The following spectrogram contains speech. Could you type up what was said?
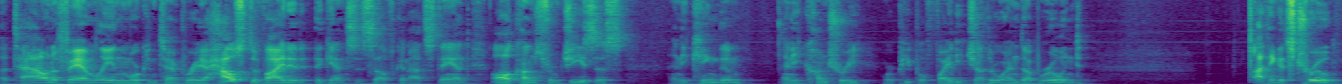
a town, a family, and the more contemporary, a house divided against itself cannot stand. All comes from Jesus. Any kingdom, any country where people fight each other will end up ruined. I think it's true.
